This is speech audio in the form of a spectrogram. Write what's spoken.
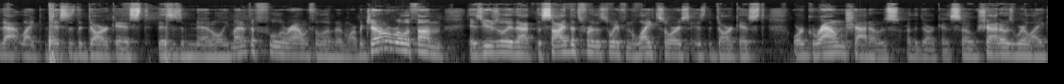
that like this is the darkest, this is the middle. You might have to fool around with a little bit more. But general rule of thumb is usually that the side that's furthest away from the light source is the darkest or ground shadows are the darkest. So shadows where like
